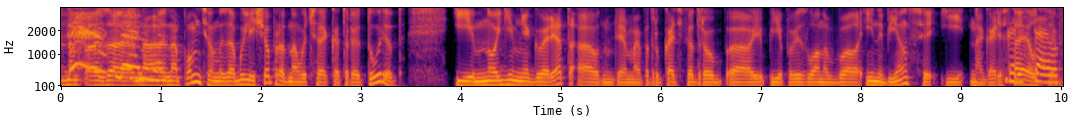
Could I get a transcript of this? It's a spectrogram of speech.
да. напомнить вам, мы забыли еще про одного человека, который турит, и многие мне говорят, а вот, например, моя подруга Катя Федорова, э, ей повезло, она бывала и на Бейонсе, и на Гарри Гарри Стайлзе.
